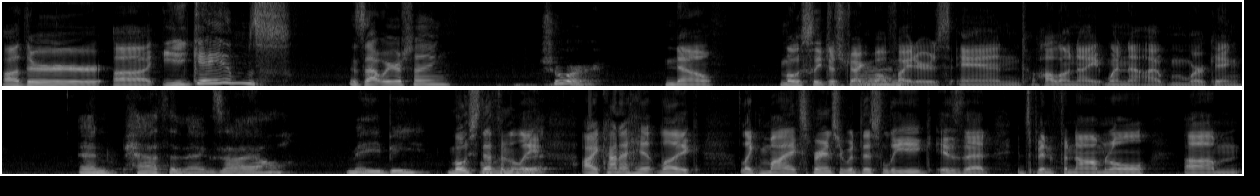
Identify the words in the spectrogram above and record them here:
Other uh, e games? Is that what you're saying? Sure. No, mostly just Dragon Ball. Fighters and Hollow Knight when I'm working. And Path of Exile, maybe. Most definitely. I kind of hit like like my experience with this league is that it's been phenomenal. Um,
